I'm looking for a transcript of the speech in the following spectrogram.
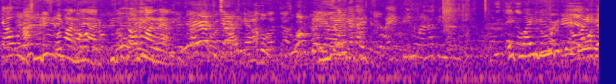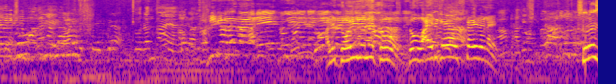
क्या बोला शूटिंग नहीं मारना है। यार शॉट मार रहा है तीन हुआ ना तीन रन एक वाइड गया ना वाइट डायरेक्शन भागा ना तो रन कहाँ आया अरे दो ही रन है अरे दो। ही रन है दो दो वाइड गया उसका ही रन है। सूरज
